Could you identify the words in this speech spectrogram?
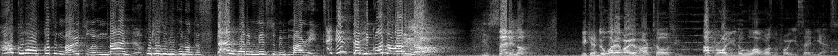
How could I have gotten married to a man who doesn't even understand what it means to be married? Instead, he goes around. Enough! You've said enough. You can do whatever your heart tells you. After all, you knew who I was before you said yes.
